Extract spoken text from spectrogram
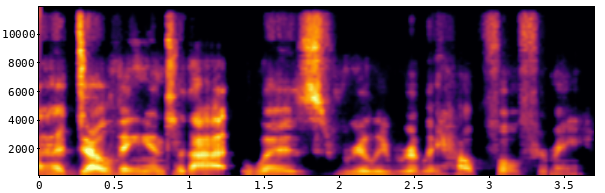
uh, delving into that was really, really helpful for me.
